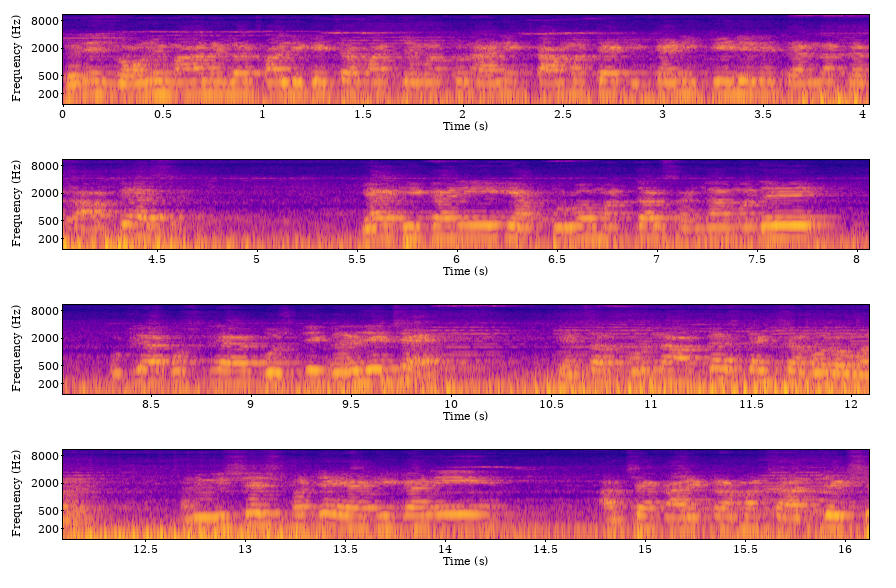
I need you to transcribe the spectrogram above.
गणेश भाऊनी महानगरपालिकेच्या माध्यमातून अनेक कामं त्या ठिकाणी केलेली त्यांना त्याचा अभ्यास आहे. या ठिकाणी या पूर्व मतदारसंघामध्ये कुठल्या कुठल्या गोष्टी गरजेच्या आहेत याचा पूर्ण अभ्यास त्यांच्या बरोबर आहे. आणि विशेष म्हणजे या ठिकाणी आजच्या कार्यक्रमाचे अध्यक्ष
